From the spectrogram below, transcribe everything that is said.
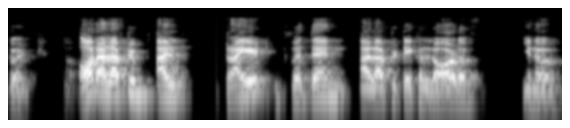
But or I'll have to I'll try it, but then I'll have to take a lot of you know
